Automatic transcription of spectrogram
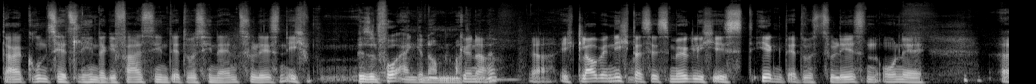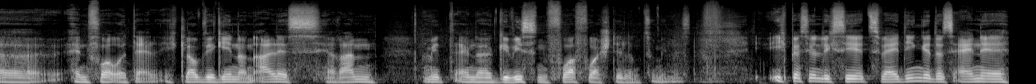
Da grundsätzlich in der Gefahr sind, etwas hineinzulesen. Ich, Wir sind voreingenommen. Manchmal, genau. Ne? Ja, ich glaube nicht, dass es möglich ist, irgendetwas zu lesen ohne ein Vorurteil. Ich glaube, wir gehen an alles heran mit einer gewissen Vorvorstellung zumindest. Ich persönlich sehe zwei Dinge. Das eine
